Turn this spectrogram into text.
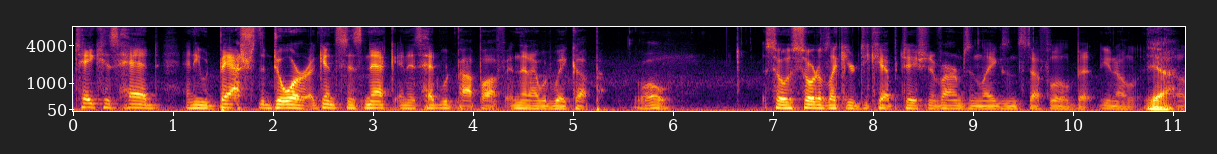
take his head and he would bash the door against his neck, and his head would pop off, and then I would wake up. Whoa. So it was sort of like your decapitation of arms and legs and stuff, a little bit, you know, Yeah. uh,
